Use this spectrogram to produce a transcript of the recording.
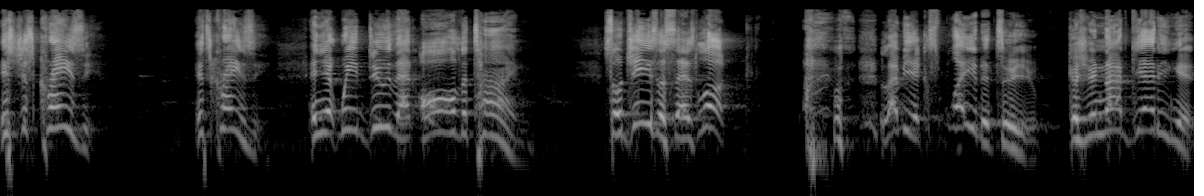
it's just crazy. It's crazy. And yet we do that all the time. So Jesus says, Look, Let me explain it to you because you're not getting it.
